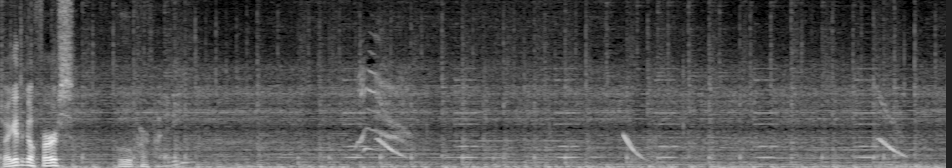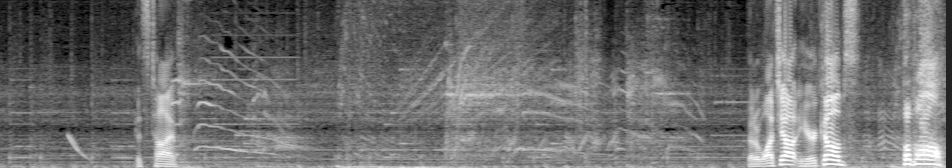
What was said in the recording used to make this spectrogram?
Do I get to go first? Ooh, perfect. It's time. Better watch out. Here it comes. Football.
